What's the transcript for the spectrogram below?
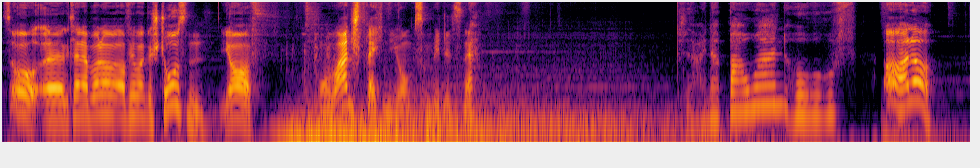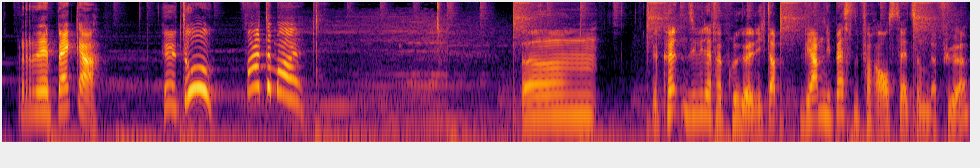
So, äh, kleiner Bauer auf Fall gestoßen. Ja, wollen wir ansprechen, Jungs und Mädels, ne? Kleiner Bauernhof. Oh, hallo. Rebecca. Hey, du. Warte mal. Ähm, wir könnten sie wieder verprügeln. Ich glaube, wir haben die besten Voraussetzungen dafür.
